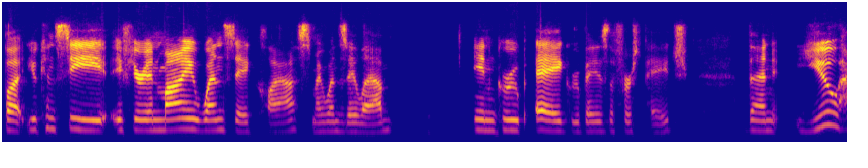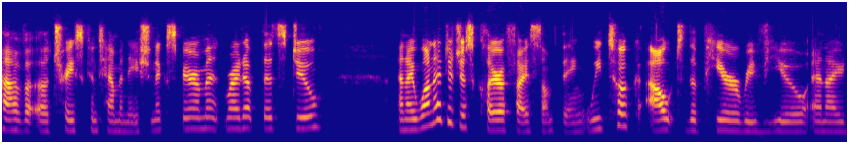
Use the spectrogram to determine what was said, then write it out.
But you can see if you're in my Wednesday class, my Wednesday lab, in group A, group A is the first page, then you have a trace contamination experiment right up that's due. And I wanted to just clarify something. We took out the peer review and I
